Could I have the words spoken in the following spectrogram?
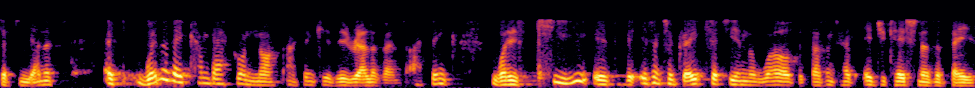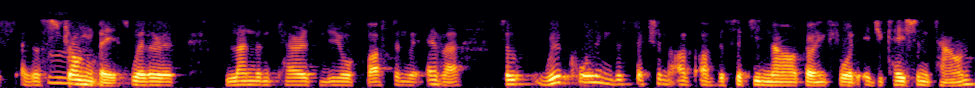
city, and it's, it's whether they come back or not, I think, is irrelevant. I think what is key is there isn't a great city in the world that doesn't have education as a base, as a strong mm. base, whether it's London, Paris, New York, Boston, wherever. So we're calling this section of, of the city now going forward Education Town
